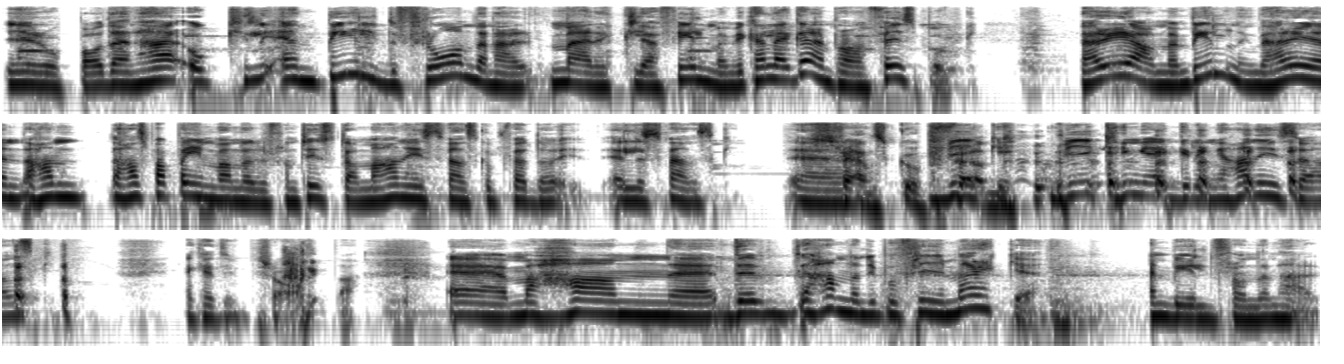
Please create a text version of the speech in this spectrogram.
i Europa. Och, den här, och en bild från den här märkliga filmen, vi kan lägga den på vår Facebook. Det här är ju allmänbildning. Det här är ju en, han, hans pappa invandrade från Tyskland, men han är svensk uppfödd, eller svensk. eh, Svensk uppfödd. Viking, Viking Eggeling, han är svensk. Jag kan typ prata. Eh, men han, eh, det, det hamnade ju på frimärke, en bild från den här.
